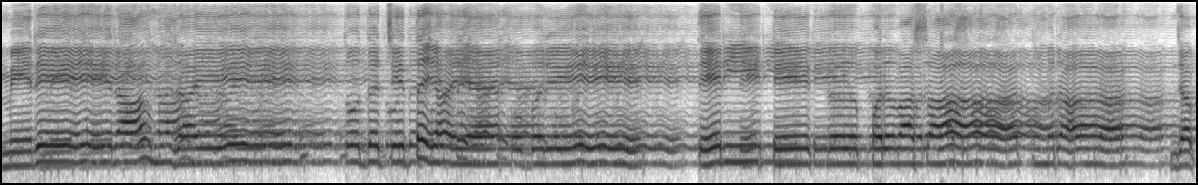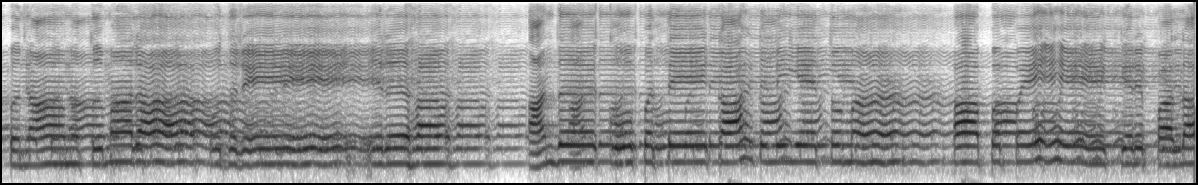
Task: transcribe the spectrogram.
ਮੇਰੇ RAM ਰਾਏ, ਤੁਧ ਚਿਤ ਆਇਆ ਉਬਰੇ ਤੇਰੀ ਟੇਕ ਪਰਵਾਸਾ ਤੁਮਰਾ ਜਪ ਨਾਮ ਤੁਮਾਰਾ ਉਦਰੇ ਰਹਾ ਅੰਧ ਕੂਪ ਕਾਟ ਲਿਏ ਤੁਮ, ਆਪ ਪੇ ਕਿਰਪਾਲਾ।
